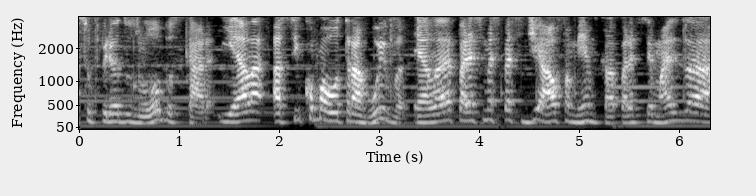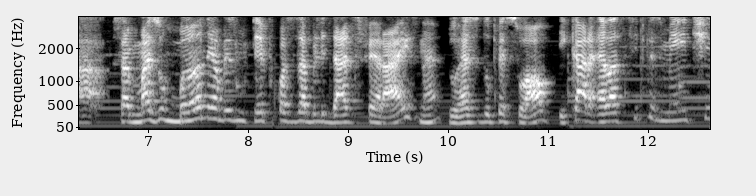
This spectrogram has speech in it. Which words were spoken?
superior dos lobos, cara. E ela, assim como a outra ruiva, ela parece uma espécie de alfa mesmo, que ela parece ser mais a, sabe, mais humana e ao mesmo tempo com essas habilidades ferais, né, do resto do pessoal. E cara, ela simplesmente,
